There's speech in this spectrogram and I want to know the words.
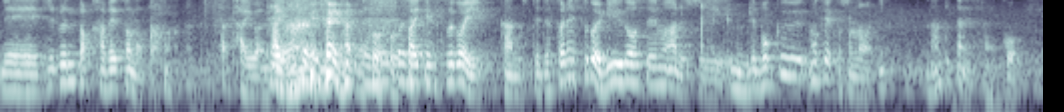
で自分と壁との 対話みたいな最近すごい感じててそれにすごい流動性もあるし、ん。で僕も結構そのいなんて言ったんですかねこう、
